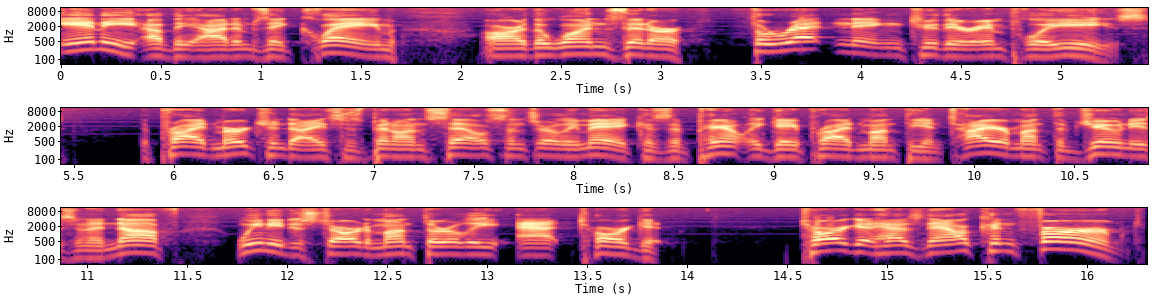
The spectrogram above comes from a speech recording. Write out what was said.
any of the items they claim are the ones that are threatening to their employees. The Pride merchandise has been on sale since early May because apparently Gay Pride Month, the entire month of June, isn't enough. We need to start a month early at Target. Target has now confirmed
